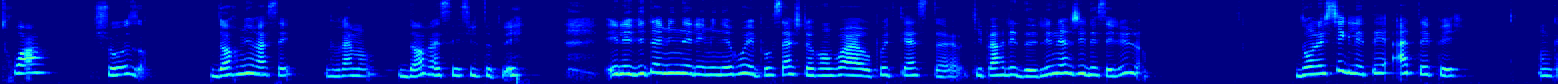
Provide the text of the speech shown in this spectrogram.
trois choses. Dormir assez, vraiment, dors assez, s'il te plaît et les vitamines et les minéraux. Et pour ça, je te renvoie au podcast euh, qui parlait de l'énergie des cellules, dont le sigle était ATP. Donc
